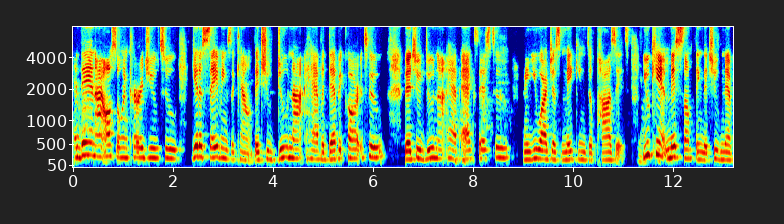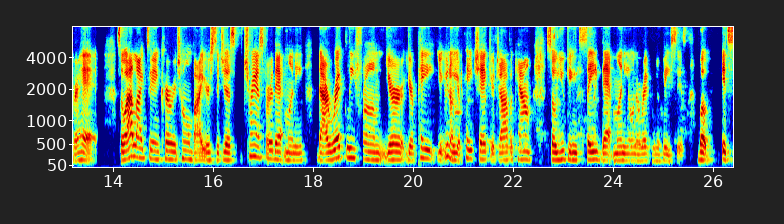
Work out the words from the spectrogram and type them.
And then I also encourage you to get a savings account that you do not have a debit card to, that you do not have access to, and you are just making deposits. You can't miss something that you've never had. So I like to encourage home buyers to just transfer that money directly from your your pay, you know, your paycheck, your job account, so you can save that money on a regular basis. But it's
